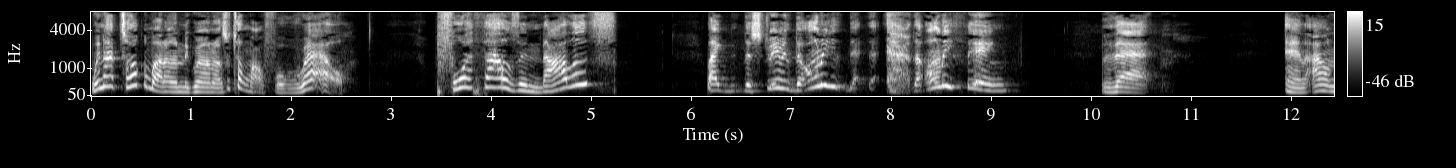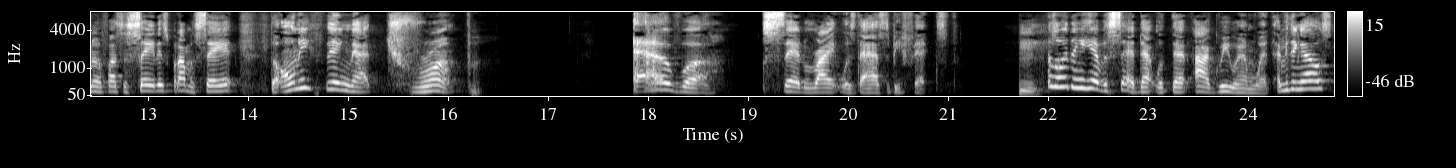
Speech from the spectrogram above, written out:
We're not talking about underground artists. We're talking about Pharrell. Four thousand dollars? Like the streaming, the only the only thing that, and I don't know if I should say this, but I'm gonna say it. The only thing that Trump ever said right was that has to be fixed. Hmm. That's the only thing he ever said that that I agree with him with. Everything else,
